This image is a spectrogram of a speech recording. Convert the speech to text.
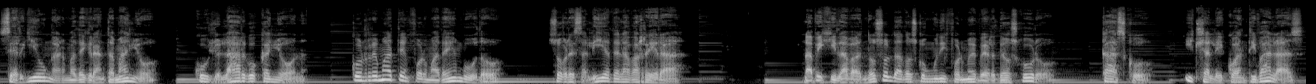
se erguía un arma de gran tamaño, cuyo largo cañón, con remate en forma de embudo, sobresalía de la barrera. La vigilaban dos soldados con uniforme verde oscuro, casco y chaleco antibalas.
